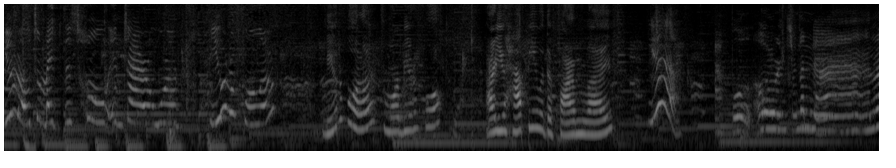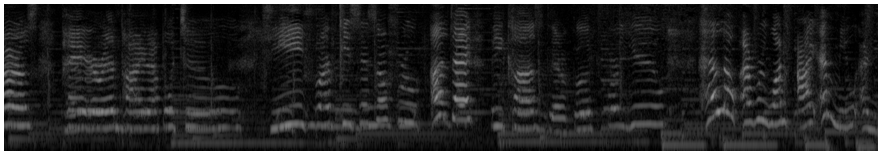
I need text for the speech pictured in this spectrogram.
you know, to make this whole entire world beautifuler. Beautiful, more beautiful. Are you happy with the farm life? Yeah. Apple, orange, bananas, pear, and pineapple too. Eat five pieces of fruit a day because they're good for you. Hello everyone, I am Miu and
